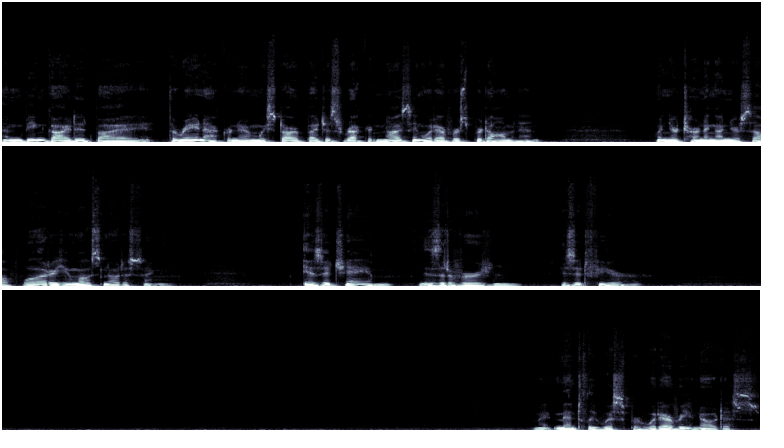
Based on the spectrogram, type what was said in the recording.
And being guided by the RAIN acronym, we start by just recognizing whatever's predominant. When you're turning on yourself, what are you most noticing? Is it shame? Is it aversion? Is it fear? Might mentally whisper whatever you notice.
